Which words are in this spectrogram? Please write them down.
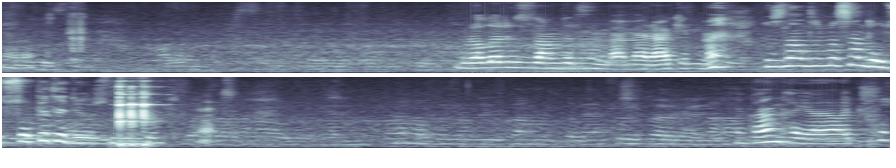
Evet. Buraları hızlandırırım ben merak etme. Hızlandırmasan da olur. Sohbet ediyoruz güzel. Evet. Ya kanka ya çok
